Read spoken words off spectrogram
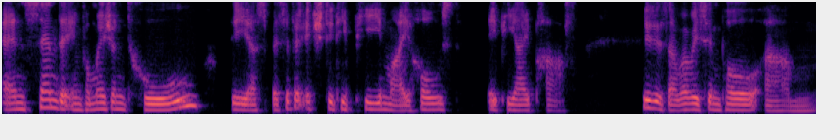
and send the information to the uh, specific HTTP my host API path. This is a very simple um,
